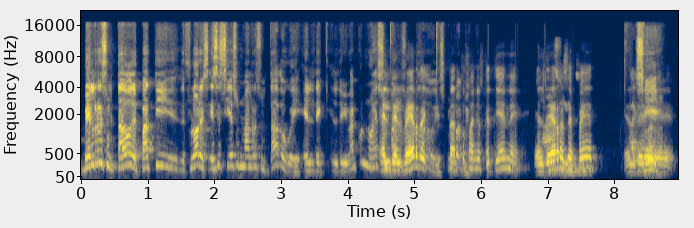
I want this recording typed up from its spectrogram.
Ve el resultado de Patti de Flores. Ese sí es un mal resultado, güey. El de, el de Vivanco no es El del verde, tantos años que tiene. El de ah, RCP. Sí. El sí. De...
